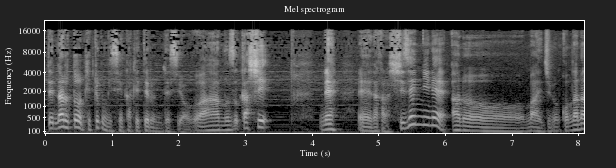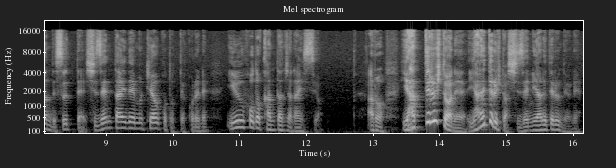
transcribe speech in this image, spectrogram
ってなると結局見せかけてるんですよ。うわあ難しい。ね。えー、だから自然にね、あのー、まあ自分こんななんですって自然体で向き合うことってこれね、言うほど簡単じゃないんですよ。あの、やってる人はね、やれてる人は自然にやれてるんだよね。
